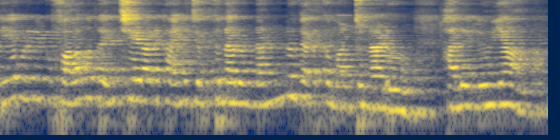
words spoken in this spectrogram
దేవుడు నీకు ఫలము దయచేయడానికి ఆయన చెప్తున్నారు నన్ను వెతకమంటున్నాడు. హలో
